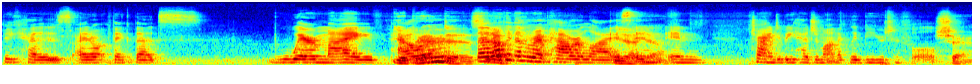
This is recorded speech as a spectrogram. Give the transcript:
because I don't think that's where my power Your brand is, I don't think that's where my power lies Yeah, in yeah. in trying to be hegemonically beautiful. Sure.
